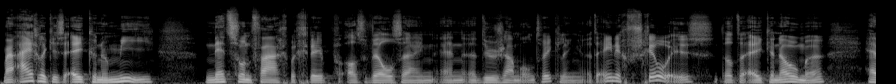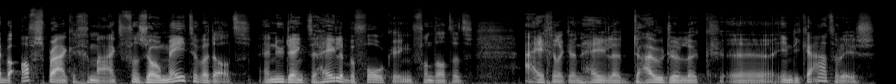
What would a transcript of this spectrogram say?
Maar eigenlijk is economie net zo'n vaag begrip als welzijn en uh, duurzame ontwikkeling. Het enige verschil is dat de economen hebben afspraken gemaakt van zo meten we dat. En nu denkt de hele bevolking van dat het eigenlijk een hele duidelijk uh, indicator is.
